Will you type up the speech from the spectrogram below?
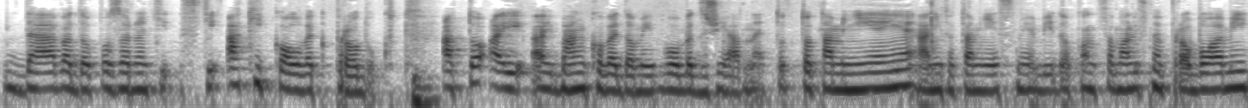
dávať do pozornosti akýkoľvek produkt. Hm. A to aj, aj bankové domy, vôbec žiadne. To, to tam nie je, ani to tam nesmie byť. Dokonca mali sme problémy,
